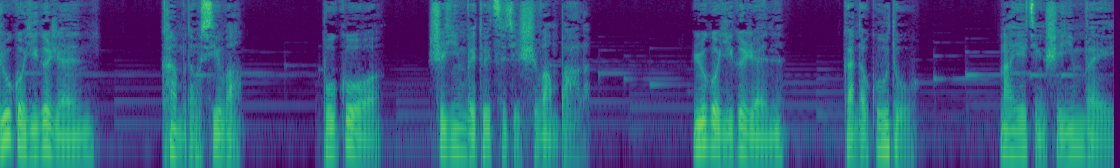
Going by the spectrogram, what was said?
如果一个人看不到希望，不过是因为对自己失望罢了；如果一个人感到孤独，那也仅是因为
